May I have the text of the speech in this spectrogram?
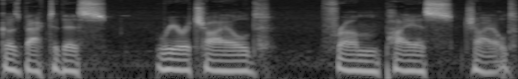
goes back to this rear a child from pais child.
